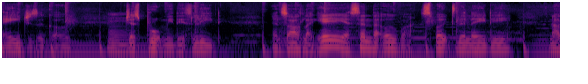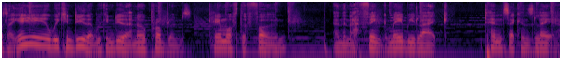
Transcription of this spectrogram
ages ago mm. just brought me this lead. And so mm. I was like, yeah, yeah, yeah, send that over. Spoke to the lady, and I was like, yeah, yeah, yeah, we can do that. We can do that. No problems. Came off the phone, and then I think maybe like 10 seconds later,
